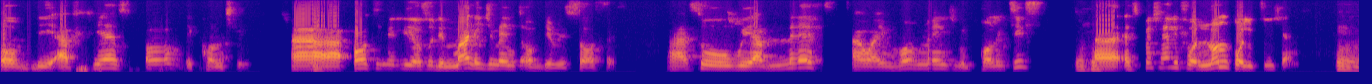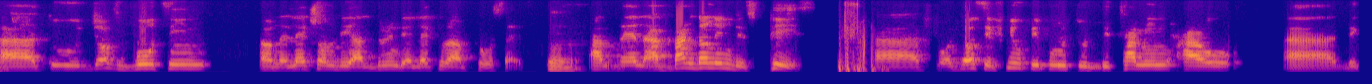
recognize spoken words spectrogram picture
of the affairs of the country. Uh, ultimately, also the management of the resources. Uh, so we have left our involvement with politics, mm-hmm. Uh, especially for non-politicians mm. uh, to just voting on election day and during the electoral process, mm. and then abandoning the space uh, for just a few people to determine how uh, the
